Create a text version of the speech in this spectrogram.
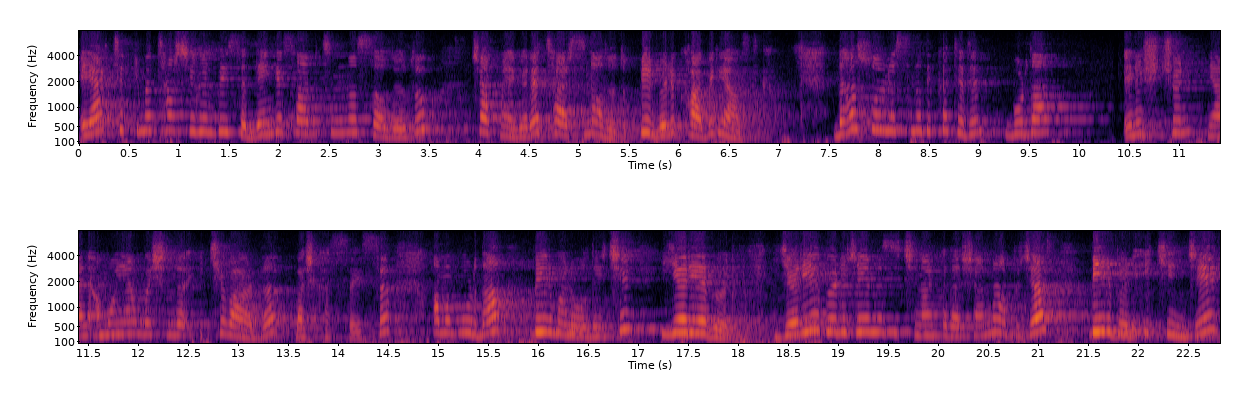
Eğer tepkime ters çevrildiyse denge sabitini nasıl alıyorduk? Çarpmaya göre tersini alıyorduk. 1 bölü K1 yazdık. Daha sonrasında dikkat edin. Burada NH3'ün yani amonyan başında 2 vardı baş kat sayısı. Ama burada 1 mol olduğu için yarıya böldük. Yarıya böleceğimiz için arkadaşlar ne yapacağız? 1 bölü ikinci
